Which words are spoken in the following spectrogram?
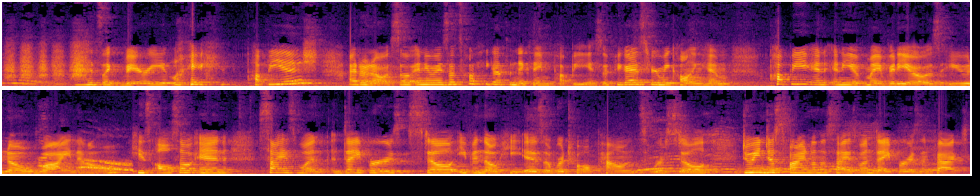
it's like very like puppy-ish. I don't know. So anyways, that's how he got the nickname Puppy. So if you guys hear me calling him Puppy in any of my videos, you know why now. He's also in size one diapers still, even though he is over 12 pounds, we're still doing just fine on the size one diapers. In fact,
